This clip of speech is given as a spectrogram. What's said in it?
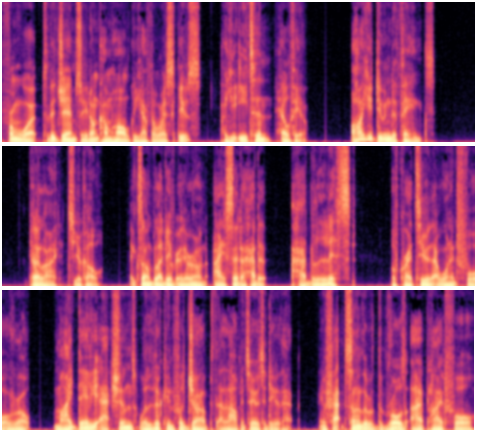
from work to the gym so you don't come home because you have no excuse? Are you eating healthier? Are you doing the things that align to your goal? Example I gave earlier on, I said I had had a list of criteria that I wanted for a role. My daily actions were looking for jobs that allowed me to be able to do that. In fact, some of the, the roles I applied for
